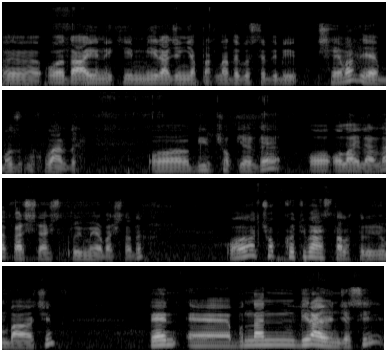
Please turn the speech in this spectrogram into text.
Ee, o daha yeni ki Miraç'ın yapraklarda gösterdiği bir şey vardı ya bozukluk vardı. O birçok yerde o olaylarla karşılaştık, duymaya başladık. O çok kötü bir hastalıktır üzüm bağı için. Ben e, bundan bir ay öncesi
